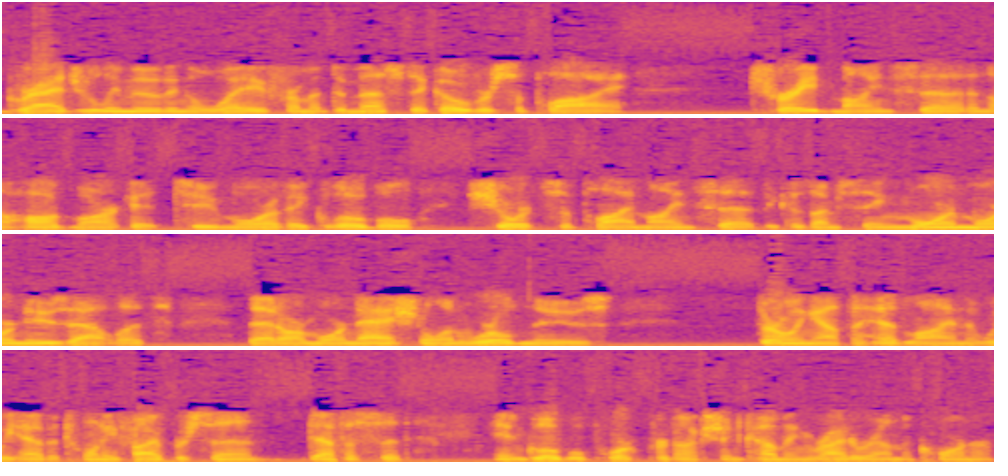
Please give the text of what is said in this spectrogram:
gradually moving away from a domestic oversupply trade mindset in the hog market to more of a global short supply mindset because I'm seeing more and more news outlets that are more national and world news throwing out the headline that we have a 25% deficit in global pork production coming right around the corner.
